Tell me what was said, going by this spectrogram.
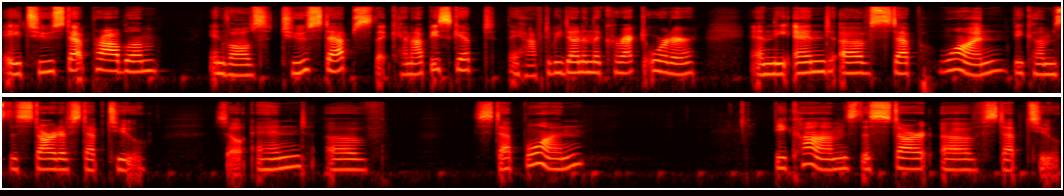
a two-step problem involves two steps that cannot be skipped. They have to be done in the correct order. And the end of step one becomes the start of step two. So end of step one becomes the start of step two.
